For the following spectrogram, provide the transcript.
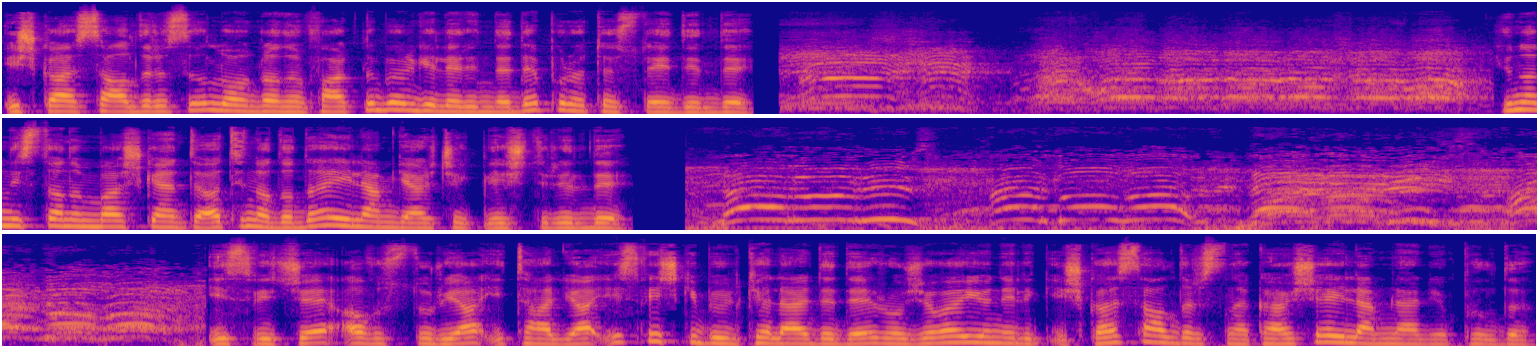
İşgal saldırısı Londra'nın farklı bölgelerinde de protesto edildi. Yunanistan'ın başkenti Atina'da da eylem gerçekleştirildi. İsviçre, Avusturya, İtalya, İsveç gibi ülkelerde de Rojava'ya yönelik işgal saldırısına karşı eylemler yapıldı.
